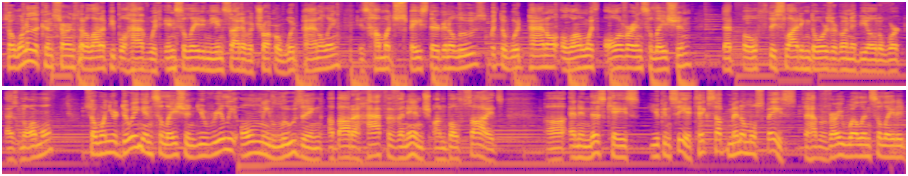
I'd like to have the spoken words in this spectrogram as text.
So one of the concerns that a lot of people have with insulating the inside of a truck or wood paneling is how much space they're going to lose. With the wood panel, along with all of our insulation, that both the sliding doors are going to be able to work as normal. So when you're doing insulation, you're really only losing about a half of an inch on both sides. Uh, and in this case, you can see it takes up minimal space to have a very well insulated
